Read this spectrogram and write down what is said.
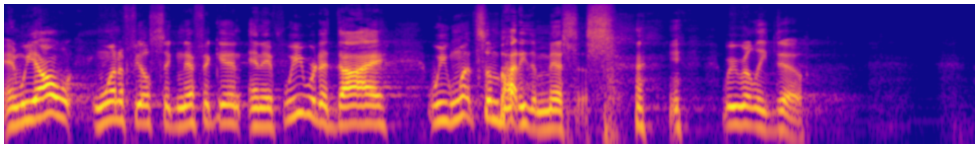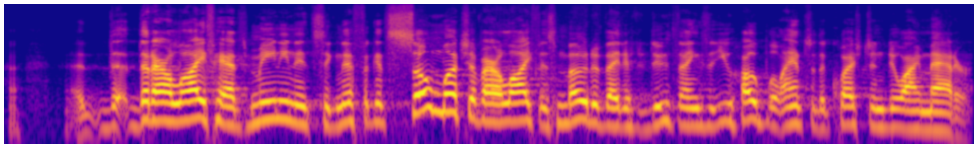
And we all want to feel significant. And if we were to die, we want somebody to miss us. we really do. That our life has meaning and significance. So much of our life is motivated to do things that you hope will answer the question Do I matter?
